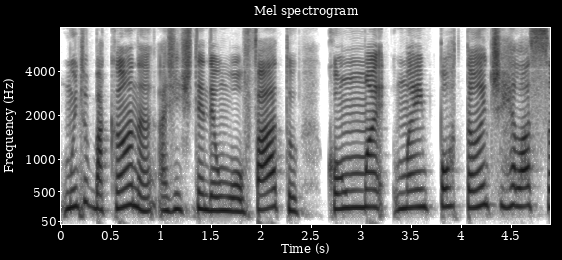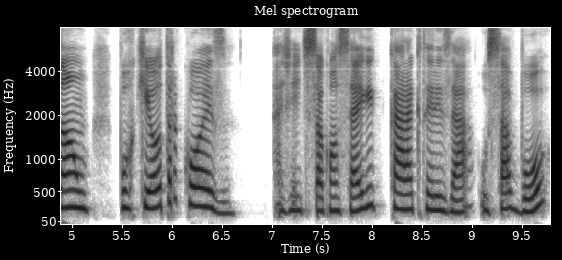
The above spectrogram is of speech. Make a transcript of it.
muito bacana a gente entender um olfato com uma, uma importante relação, porque outra coisa, a gente só consegue caracterizar o sabor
